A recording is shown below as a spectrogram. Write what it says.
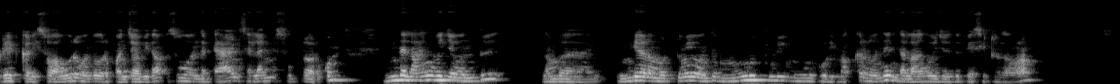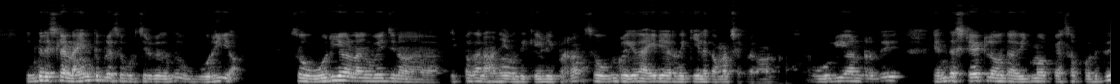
கிரேட் கலி ஸோ அவரும் வந்து ஒரு பஞ்சாபி தான். ஸோ அந்த டான்ஸ் எல்லாமே சூப்பராக இருக்கும். இந்த லாங்குவேஜை வந்து நம்ம இந்தியாவில் மட்டுமே வந்து மூணு புள்ளி மூணு கோடி மக்கள் வந்து இந்த லாங்குவேஜ் வந்து பேசிகிட்டு இருக்காங்களாம். இந்த லிஸ்ட்டில் நைன்த்து பிளேஸ் பிடிச்சிருக்கிறது வந்து ஒரியா. ஸோ ஒரியா லாங்குவேஜ் நான் இப்போ தான் நானே வந்து கேள்விப்படுறேன். ஸோ உங்களுக்கு எதாவது ஐடியா இருந்தால் கீழே கமெண்ட் செக்ல கமெண்ட் ஒரியான்றது எந்த ஸ்டேட்டில் வந்து அதிகமாக பேசப்படுது?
